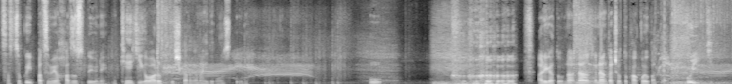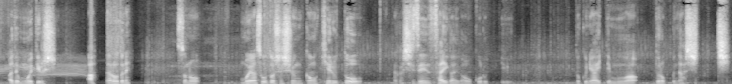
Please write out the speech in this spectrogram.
早速一発目を外すというね、もう景気が悪くて仕方がないでごんすっていうね。おう。ありがとう。な、な、なんかちょっとかっこよかったよ。ほい。あ、でも燃えてるし。あ、なるほどね。その、燃やそうとした瞬間を蹴ると、なんか自然災害が起こるっていう。特にアイテムはドロップなし。ち、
